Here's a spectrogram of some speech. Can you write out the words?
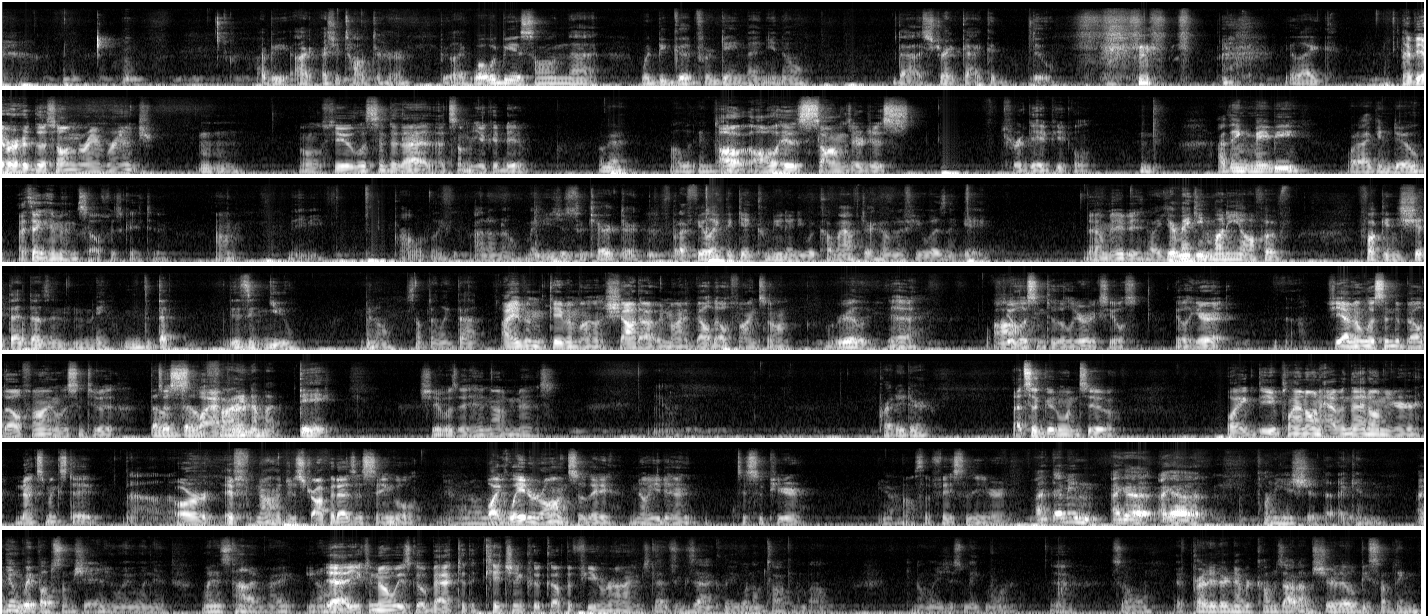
I'd be I, I should talk to her. Be like, what would be a song that would be good for gay men, you know? That a straight guy could do. You're like, Have you ever heard the song Ram Ranch? mm mm. Well, if you listen to that, that's something you could do. Okay. I'll look into All it. all his songs are just for gay people. I think maybe what I can do I think him himself is gay too. I don't know. Maybe. Probably. I don't know. Maybe he's just a character. But I feel like the gay community would come after him if he wasn't gay. Yeah, maybe. Like you're making money off of fucking shit that doesn't make that isn't you. You know, something like that. I even gave him a shout out in my Belle Delphine song. Really? Yeah. Wow. If you listen to the lyrics, you'll s- you'll hear it. Yeah. If you haven't listened to Belle Delphine, listen to it. Bell Just slap fine her. on my dick. Shit was a hit, not a miss. Yeah. Predator. That's a good one too. Like, do you plan on having that on your next mixtape? I. Or if not, just drop it as a single, Yeah, I don't know. like later on, so they know you didn't disappear Yeah. off the face of the earth. I, I mean, I got I got plenty of shit that I can I can whip up some shit anyway when it when it's time, right? You know. Yeah, you can always go back to the kitchen, cook up a few rhymes. That's exactly what I'm talking about. You can always just make more. Yeah. So if Predator never comes out, I'm sure there will be something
